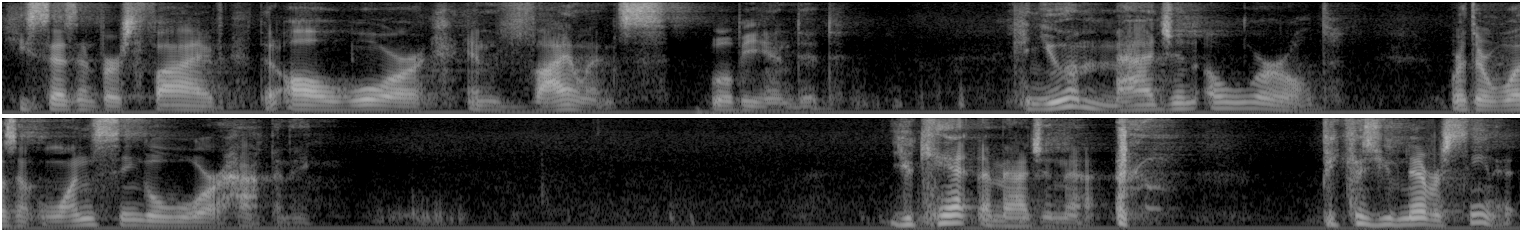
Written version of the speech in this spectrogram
He says in verse 5 that all war and violence will be ended. Can you imagine a world where there wasn't one single war happening? You can't imagine that because you've never seen it.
